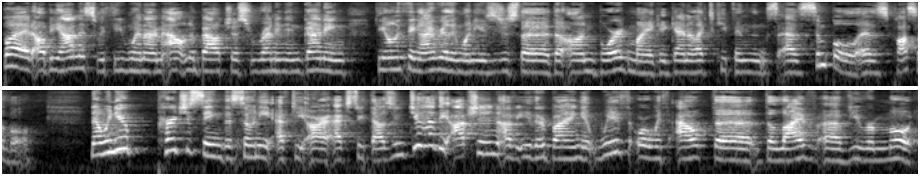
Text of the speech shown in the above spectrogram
but I'll be honest with you, when I'm out and about just running and gunning, the only thing I really want to use is just the, the onboard mic. Again, I like to keep things as simple as possible. Now, when you're purchasing the Sony FDR X3000, you have the option of either buying it with or without the, the live uh, view remote.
